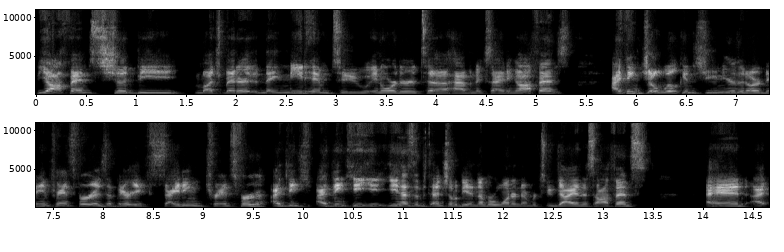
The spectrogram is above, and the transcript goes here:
the offense should be much better than they need him to in order to have an exciting offense. I think Joe Wilkins Jr., the Notre Dame transfer, is a very exciting transfer. I think I think he he has the potential to be a number one or number two guy in this offense. And I,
